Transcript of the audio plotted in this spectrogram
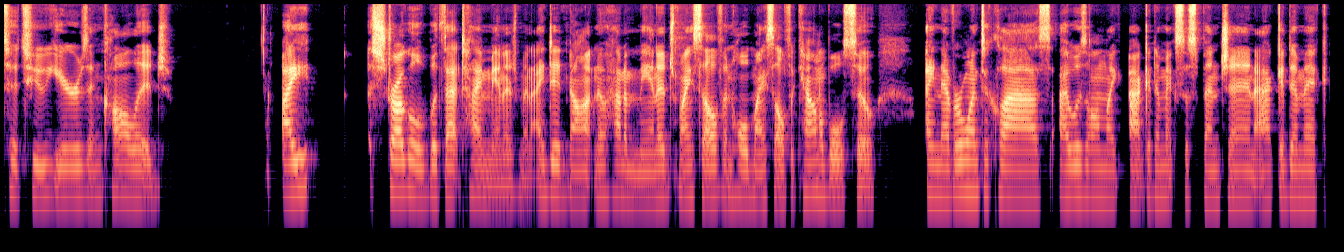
to two years in college, I struggled with that time management. I did not know how to manage myself and hold myself accountable. So I never went to class. I was on like academic suspension, academic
